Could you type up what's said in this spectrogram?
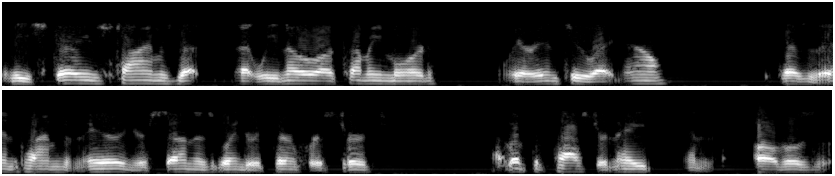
In these strange times that, that we know are coming, Lord, we are into right now because of the end times and near, and your son is going to return for his church. I lift to Pastor Nate and all those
